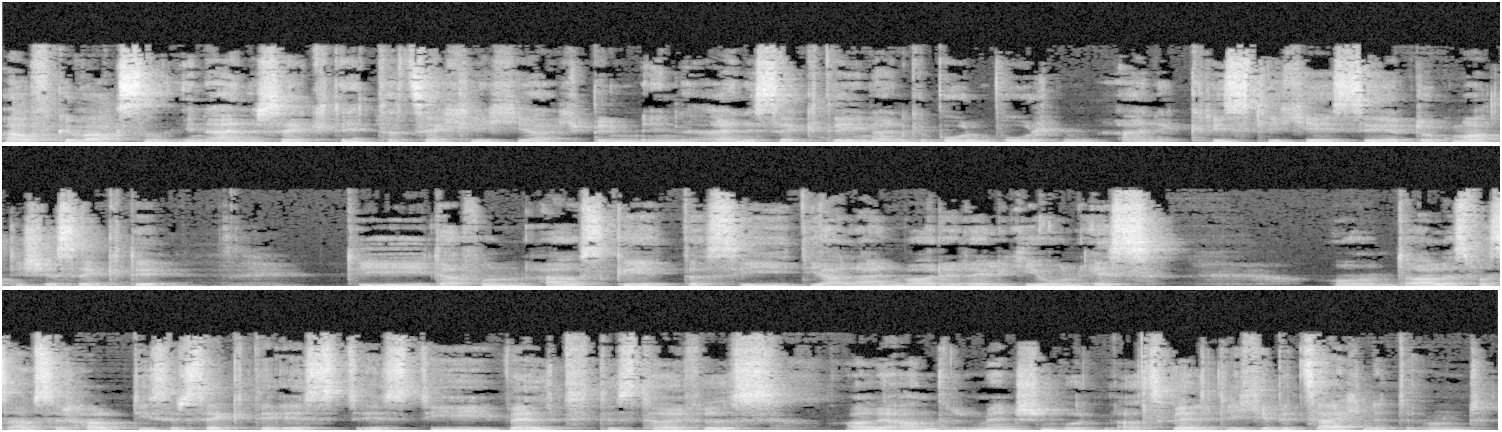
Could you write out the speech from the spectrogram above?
Aufgewachsen in einer Sekte, tatsächlich, ja, ich bin in eine Sekte hineingeboren worden, eine christliche, sehr dogmatische Sekte, die davon ausgeht, dass sie die allein wahre Religion ist. Und alles, was außerhalb dieser Sekte ist, ist die Welt des Teufels. Alle anderen Menschen wurden als weltliche bezeichnet und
